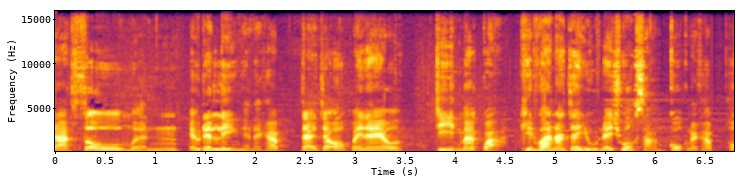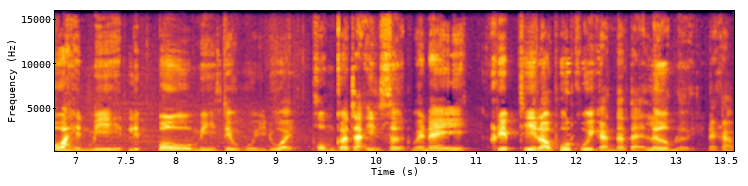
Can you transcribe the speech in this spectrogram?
Dark Soul เหมือน Elden Ring นะครับ แต่จะออกไปแนว จีนมากกว่า คิดว่าน่าจะอยู่ในช่วง 3ก๊กนะครับ เพราะว่าเห็นมีลิปโป้มีติวหุยด้วย ผมก็จะอินเสิร์ตไว้ในคลิปที่เราพูดคุยกันตั้งแต่เริ่มเลยนะครับ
